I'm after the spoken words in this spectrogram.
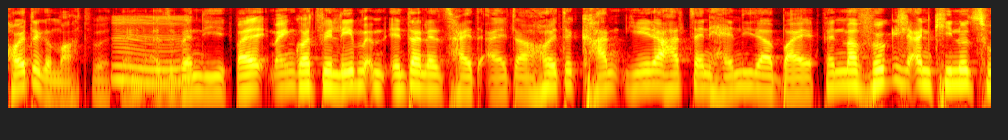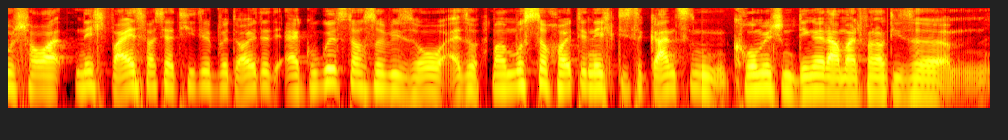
heute gemacht wird, ne? Also wenn die, weil, mein Gott, wir leben im Internetzeitalter, heute kann, jeder hat sein Handy dabei. Wenn man wirklich ein Kinozuschauer nicht weiß, was der Titel bedeutet, er googelt es doch sowieso. Also man muss doch heute nicht diese ganzen komischen Dinge da manchmal noch diese ähm,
